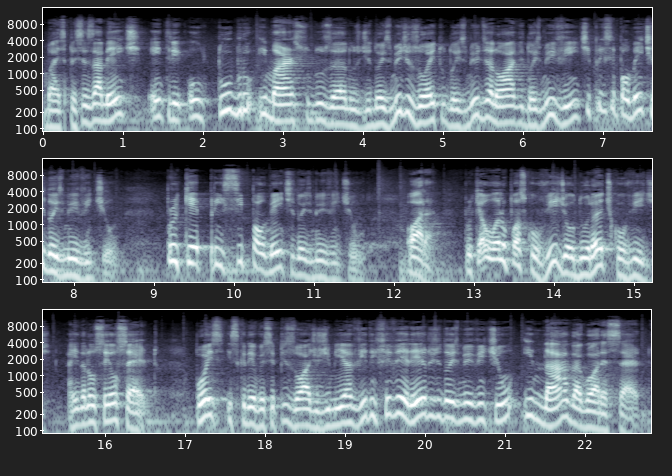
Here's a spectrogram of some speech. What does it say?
mais precisamente, entre outubro e março dos anos de 2018, 2019, 2020 e principalmente 2021. Por que principalmente 2021? Ora, porque é um ano pós-Covid ou durante Covid, ainda não sei ao certo, pois escrevo esse episódio de minha vida em fevereiro de 2021 e nada agora é certo.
